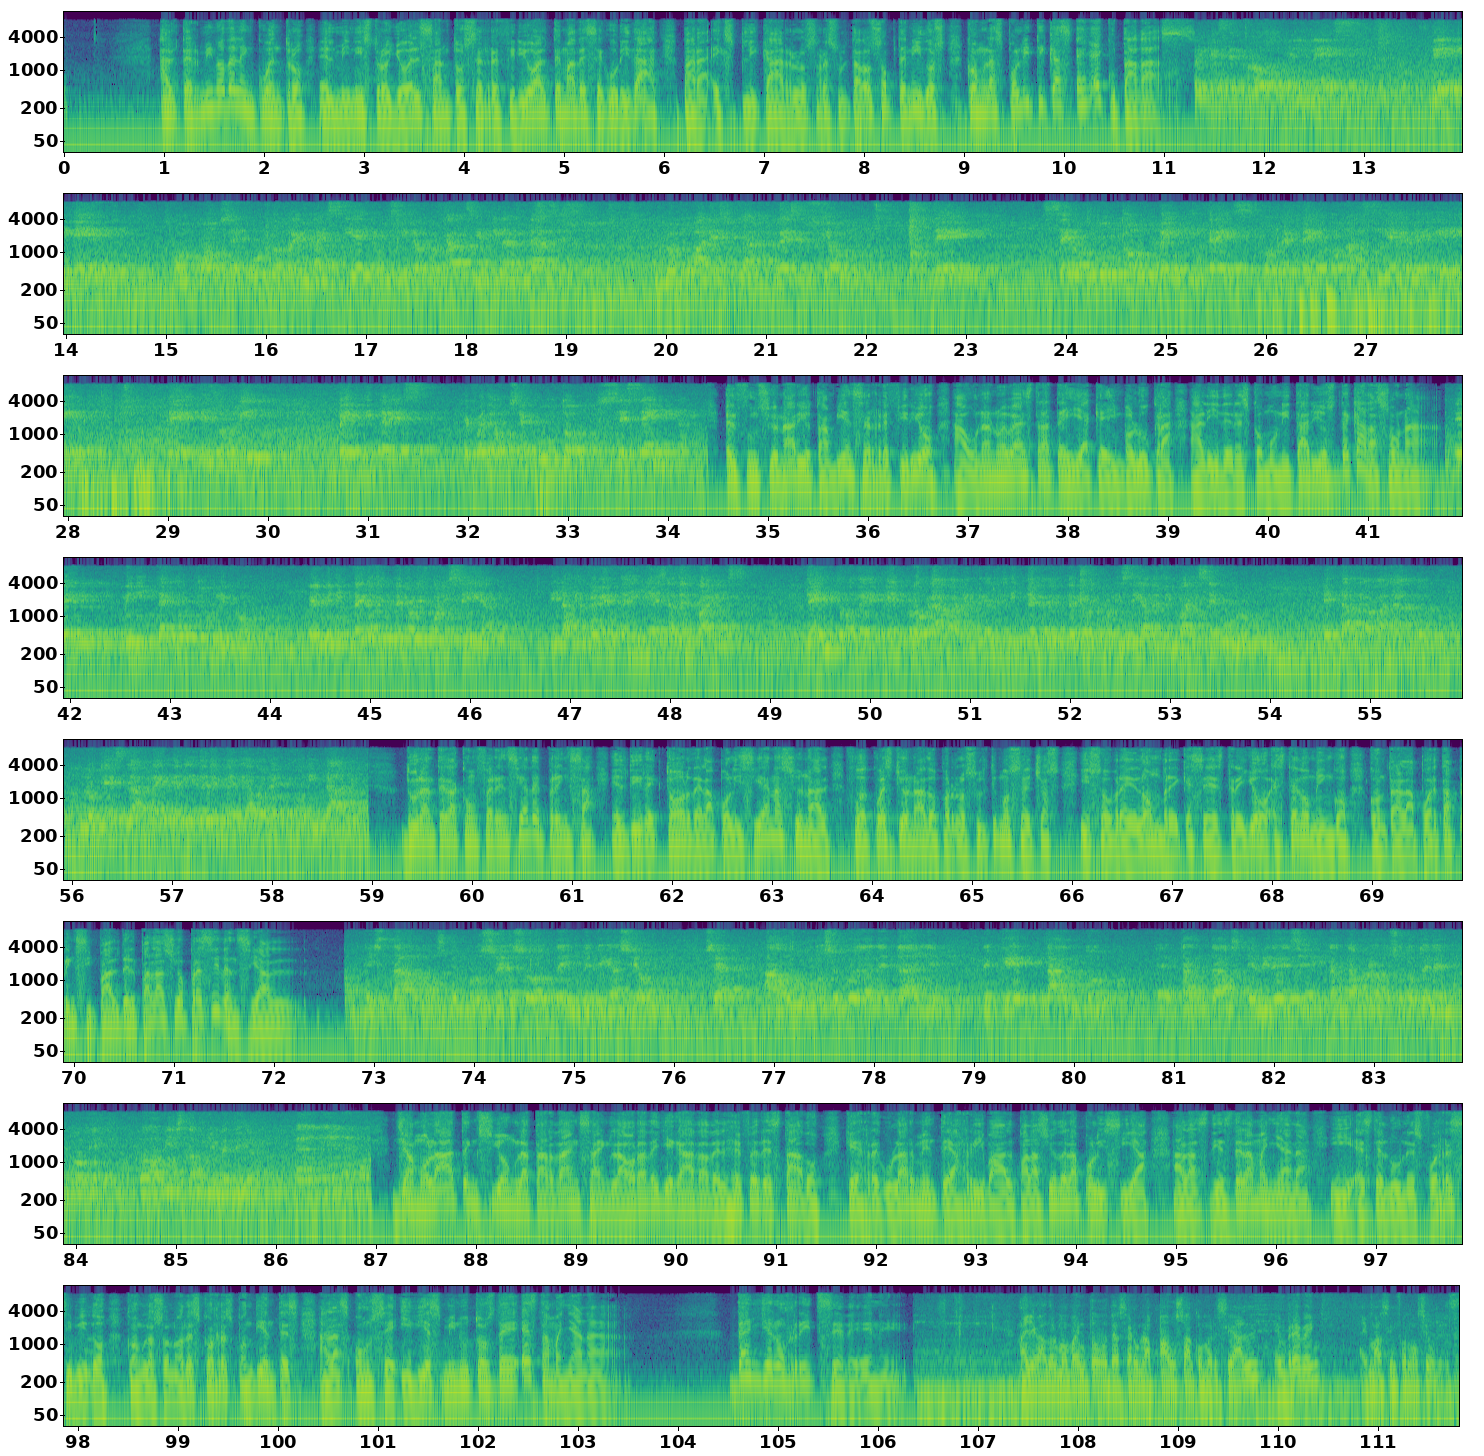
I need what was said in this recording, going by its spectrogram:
Al término del encuentro, el ministro Joel Santos se refirió al tema de seguridad para explicar los resultados obtenidos con las políticas ejecutadas. Con 11.37 homicidios por cada 100.000 habitantes, lo cual es una reducción de 0.23 con respecto al cierre de enero del 2023, que fue de 11.60. El funcionario también se refirió a una nueva estrategia que involucra a líderes comunitarios de cada zona. el Ministerio Público, el Ministerio de Interior y Policía y las diferentes iglesias del país, dentro del programa que tiene el Ministerio de Interior y Policía de Mi País Seguro, está trabajando lo que es la red de líderes mediadores comunitarios. Durante la conferencia de prensa, el director de la Policía Nacional fue cuestionado por los últimos hechos y sobre el hombre que se estrelló este domingo contra la puerta principal del Palacio Presidencial. Estamos en proceso de investigación, o sea, aún no se puede dar detalle de qué tanto, eh, tantas evidencias y tantas pruebas nosotros tenemos, porque todavía estamos investigando. Llamó la atención la tardanza en la hora de llegada del jefe de Estado, que regularmente arriba al Palacio de la Policía a las 10 de la mañana y este lunes fue recibido con los honores correspondientes a las 11 y 10 minutos de esta mañana. D'Angelo Ritz, CDN. Ha llegado el momento de hacer una pausa comercial. En breve hay más informaciones.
